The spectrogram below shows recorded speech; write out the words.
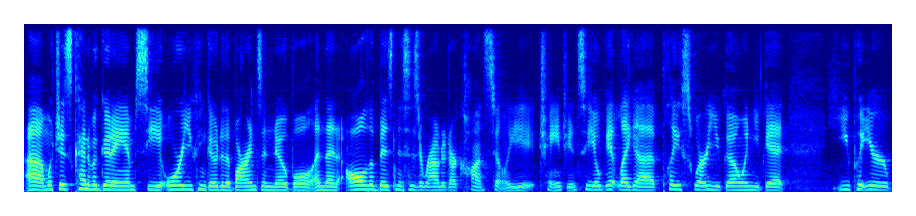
um, which is kind of a good AMC, or you can go to the Barnes and Noble, and then all the businesses around it are constantly changing. So you'll get like a place where you go and you get you put your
